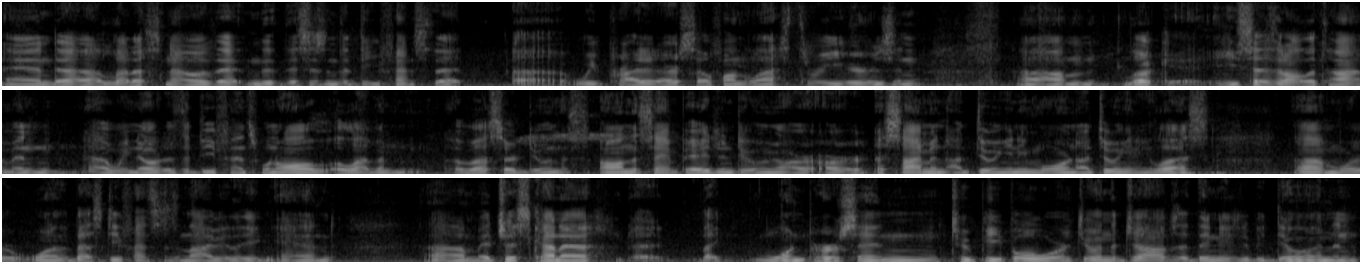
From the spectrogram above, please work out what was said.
and uh, let us know that th- this isn't the defense that uh, we prided ourselves on the last three years. And um, look, he says it all the time, and uh, we know it as the defense when all 11 of us are doing this on the same page and doing our, our assignment, not doing any more, not doing any less. Um, we're one of the best defenses in the Ivy League, and um, it just kind of uh, like one person, two people weren't doing the jobs that they needed to be doing, and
